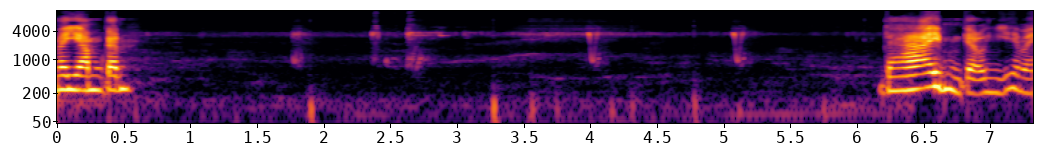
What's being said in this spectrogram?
มายำกันได้มึงจะเอาอย่างนี้ใช่ไหม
